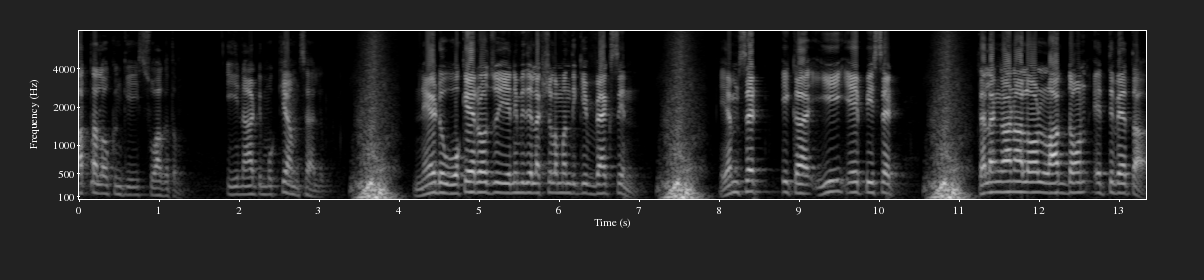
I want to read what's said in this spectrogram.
వార్తాలోకంకి స్వాగతం. ఈనాటి ముఖ్య అంశాలు నేడు ఒకే రోజు ఎనిమిది లక్షల మందికి వ్యాక్సిన్. ఎంసెట్ ఇక ఈఏపీ సెట్. తెలంగాణలో లాక్డౌన్ ఎత్తివేత.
